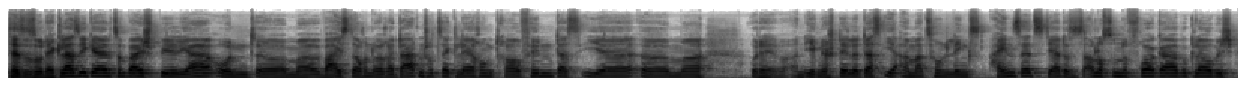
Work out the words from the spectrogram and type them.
das ist so der Klassiker zum Beispiel, ja, und ähm, weist auch in eurer Datenschutzerklärung darauf hin, dass ihr ähm, oder an irgendeiner Stelle, dass ihr Amazon-Links einsetzt, ja, das ist auch noch so eine Vorgabe, glaube ich.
